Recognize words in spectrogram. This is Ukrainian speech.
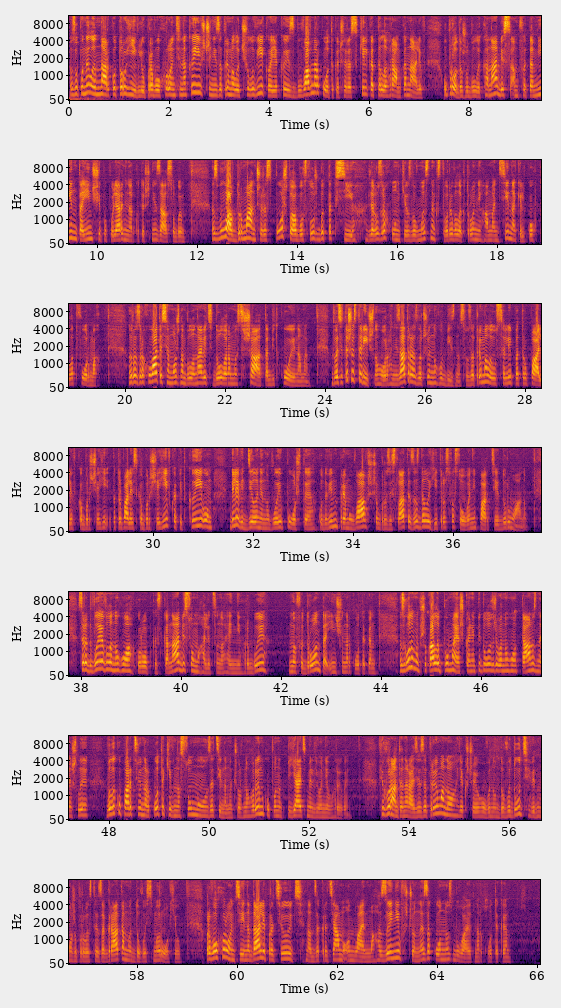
Зупинили наркоторгівлю. Правоохоронці на Київщині затримали чоловіка, який збував наркотики через кілька телеграм-каналів. У продажу були канабіс, амфетамін та інші популярні наркотичні засоби. Збував дурман через пошту або служби таксі. Для розрахунків зловмисник створив електронні гаманці на кількох платформах. Розрахуватися можна було навіть доларами США та біткоїнами. 26-річного організатора злочинного бізнесу затримали у селі Петропалівка, Борщагі... Петропалівська Борщагівка під Києвом біля відділення нової пошти, куди він прямував, щоб розіслати заздалегідь розфасовані партії дурману. Серед виявленого коробки з канабісом, галюциногенні гриби, мефедрон та інші наркотики. Згодом обшукали помешкання підозрюваного. Там знайшли велику партію наркотиків на суму за цінами чорного ринку понад 5 мільйонів гривень. Фігуранта наразі затримано. Якщо його вину доведуть, він може провести за ґратами до 8 років. Правоохоронці і надалі працюють над закриттям онлайн-магазинів, що незаконно збувають наркотики.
